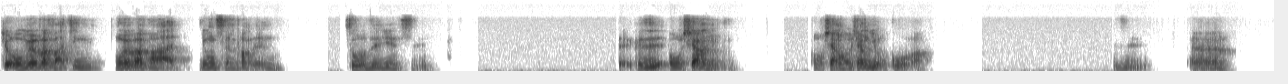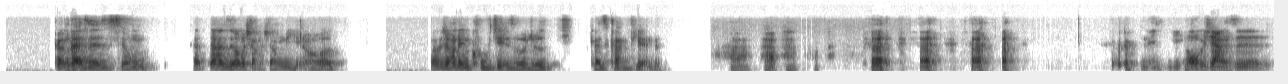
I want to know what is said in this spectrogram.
就我没有办法进，我没有办法用身旁人做这件事。对，可是偶像，偶像好像有过啊，就是，呃，刚开始还是使用，当然是用想象力，然后想象力枯竭之后就开始看片了。哈哈哈。哈哈哈哈你你偶像是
